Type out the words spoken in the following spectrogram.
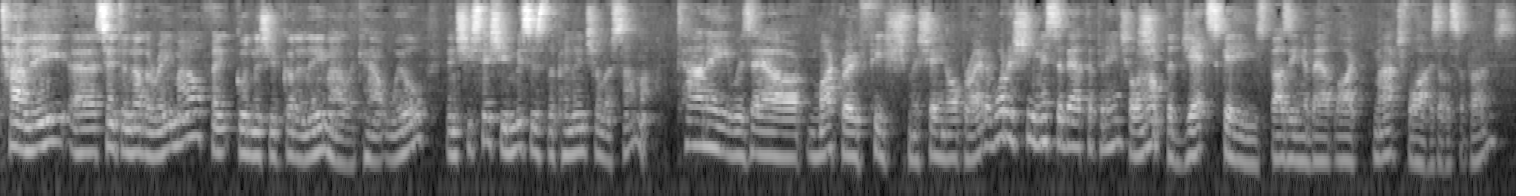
Tani uh, sent another email. Thank goodness you've got an email account, Will. And she says she misses the Peninsula summer. Tani was our microfiche machine operator. What does she miss about the peninsula? Not the jet skis buzzing about like March flies, I suppose.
